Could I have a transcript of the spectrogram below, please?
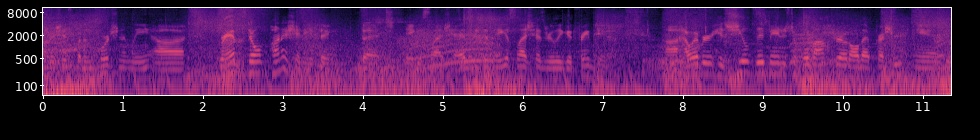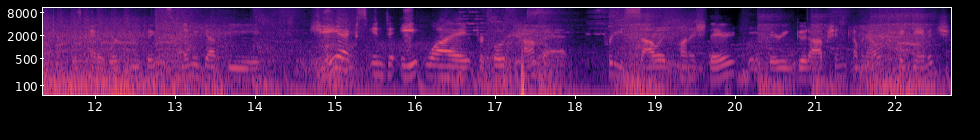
punishes, but unfortunately, uh, grabs don't punish anything that Aegislash has because Aegislash has really good frame data. Uh, however, his shield did manage to hold on throughout all that pressure and just kind of work through things. And then we've got the JX into 8Y for close combat. Pretty solid punish there. Very good option coming out. Big damage.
